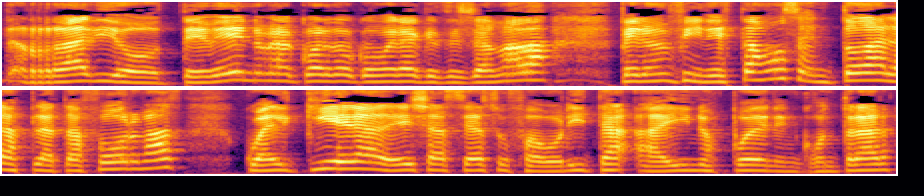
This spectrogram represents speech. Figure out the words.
Radio TV, no me acuerdo cómo era que se llamaba, pero en fin, estamos en todas las plataformas, cualquiera de ellas sea su favorita, ahí nos pueden encontrar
